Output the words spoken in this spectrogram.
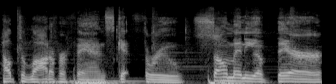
helped a lot of her fans get through so many of their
